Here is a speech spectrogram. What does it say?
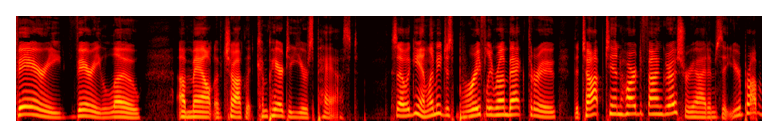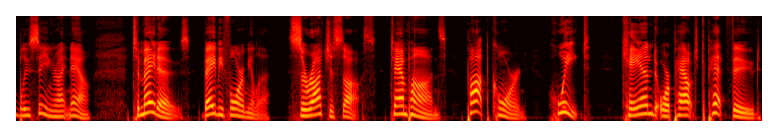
very, very low amount of chocolate compared to years past. So, again, let me just briefly run back through the top 10 hard to find grocery items that you're probably seeing right now tomatoes, baby formula, sriracha sauce, tampons, popcorn, wheat, canned or pouched pet food,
